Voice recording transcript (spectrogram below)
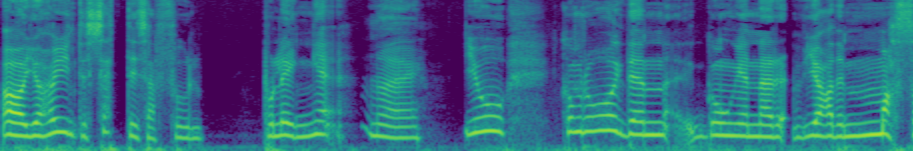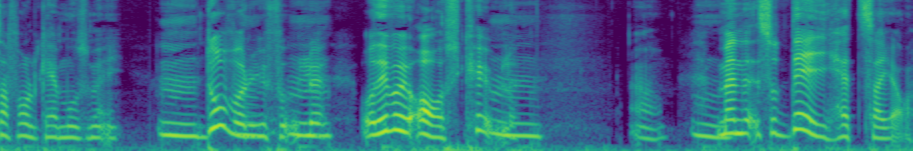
Ja jag har ju inte sett dig så full på länge. Nej. Jo, kommer du ihåg den gången när jag hade massa folk hemma hos mig? Mm. Då var du ju full. Mm. Och det var ju askul. Mm. Ja. Mm. Men så dig hetsar jag.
